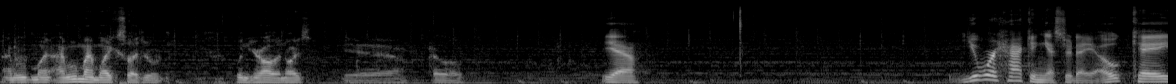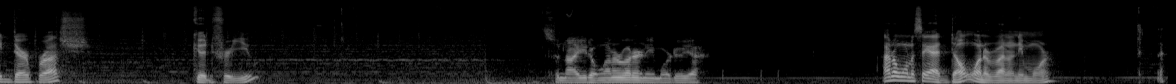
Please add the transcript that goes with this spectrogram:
I moved my I moved my mic so I don't, wouldn't hear all the noise. Yeah. Hello. Yeah. You were hacking yesterday. Okay, Derp Rush. Good for you. So now you don't want to run it anymore, do you? I don't want to say I don't want to run anymore. I'm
